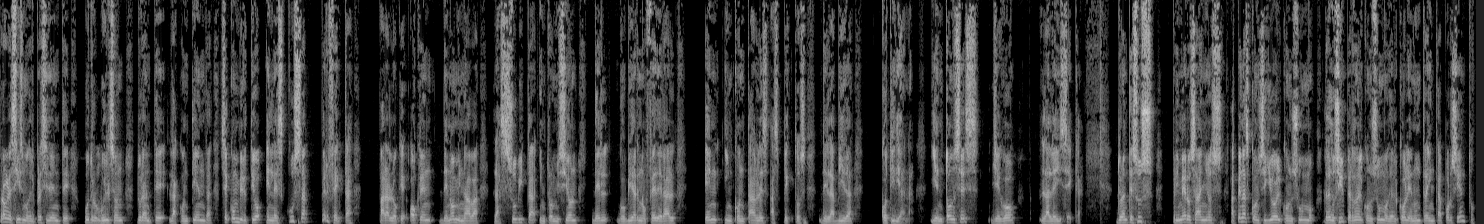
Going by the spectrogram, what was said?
progresismo del presidente Woodrow Wilson durante la contienda se convirtió en la excusa perfecta para lo que Ocren denominaba la súbita intromisión del gobierno federal en incontables aspectos de la vida cotidiana. Y entonces llegó la ley seca. Durante sus primeros años apenas consiguió el consumo, reducir, perdón, el consumo de alcohol en un 30%.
